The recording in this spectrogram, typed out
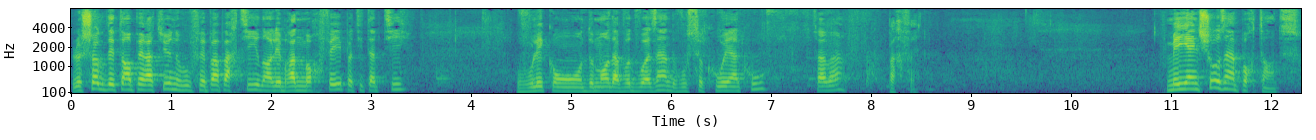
Le choc des températures ne vous fait pas partir dans les bras de Morphée petit à petit? Vous voulez qu'on demande à votre voisin de vous secouer un coup? Ça va? Parfait. Mais il y a une chose importante.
